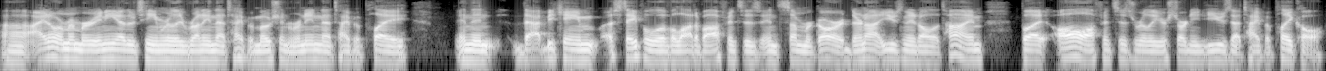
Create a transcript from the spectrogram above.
uh, I don't remember any other team really running that type of motion, running that type of play. And then that became a staple of a lot of offenses in some regard. They're not using it all the time, but all offenses really are starting to use that type of play call.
